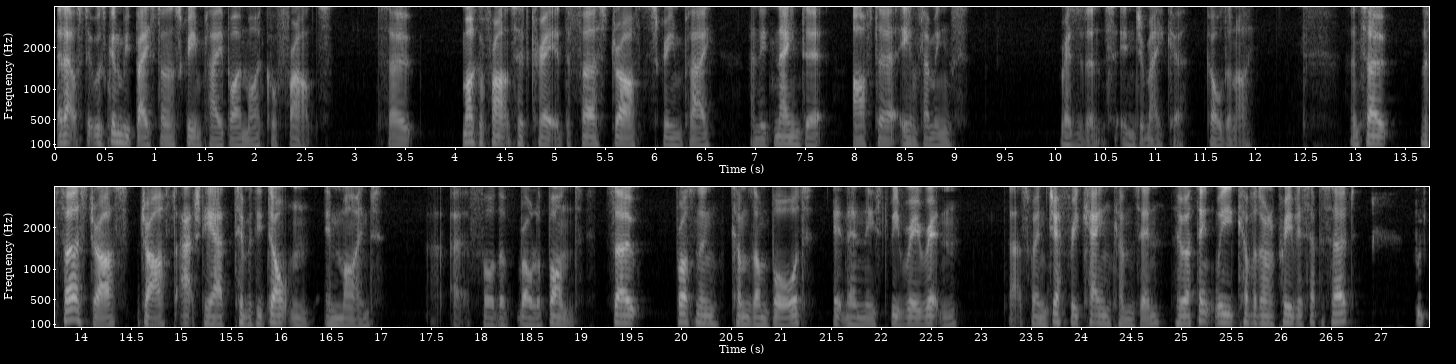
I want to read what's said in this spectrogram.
announced it was going to be based on a screenplay by Michael France. So Michael France had created the first draft screenplay, and he'd named it after Ian Fleming's residence in Jamaica, Goldeneye. And so the first draft, draft actually had Timothy Dalton in mind uh, for the role of Bond. So Brosnan comes on board. It then needs to be rewritten. That's when Jeffrey Caine comes in, who I think we covered on a previous episode. We've,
